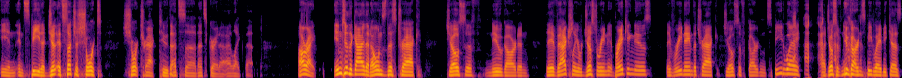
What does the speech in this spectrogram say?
in in speed. It's such a short short track too. That's uh that's great. I, I like that. All right, into the guy that owns this track, Joseph Newgarden. They've actually just re- breaking news. They've renamed the track Joseph Garden Speedway, uh, Joseph Newgarden Speedway, because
